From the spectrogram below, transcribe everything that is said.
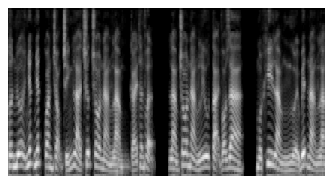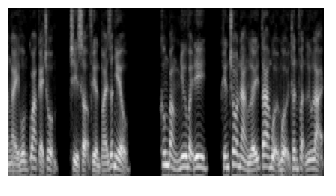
hơn nữa nhất nhất quan trọng chính là trước cho nàng làm cái thân phận, làm cho nàng lưu tại võ gia, một khi làm người biết nàng là ngày hôm qua kẻ trộm, chỉ sợ phiền toái rất nhiều. Không bằng như vậy đi, khiến cho nàng lấy ta muội muội thân phận lưu lại,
